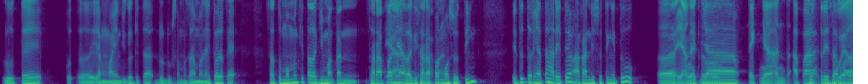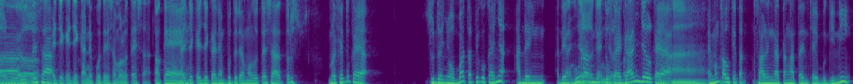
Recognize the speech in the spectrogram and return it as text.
Lute eh, yang main juga kita duduk sama-sama nah itu ada kayak satu momen kita lagi makan sarapan Ya, ya, lagi sarapan sarapan. mau syuting itu ternyata hari itu yang akan disyuting itu Nah, yang tag-nya Take-nya ant- apa Putri sama duel, duel Lutesa. ejek-ejekannya Putri sama Lutesa. Oke. ejek-ejekan yang Putri sama Lutesa. Terus mereka itu kayak sudah nyoba tapi kok kayaknya ada yang ada yang Ganjel, kurang gitu ganjel, kayak Pak. ganjel kayak Ah. emang kalau kita saling ngata-ngatain kayak begini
